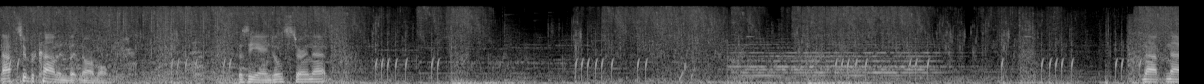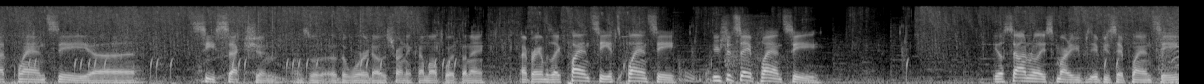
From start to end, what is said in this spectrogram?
Not super common, but normal. Does the angels during that? Not not plan C, uh, C-section is the, word I was trying to come up with, and I my brain was like, Plan C, it's Plan C. You should say Plan C. You'll sound really smart if, if you say Plan C.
